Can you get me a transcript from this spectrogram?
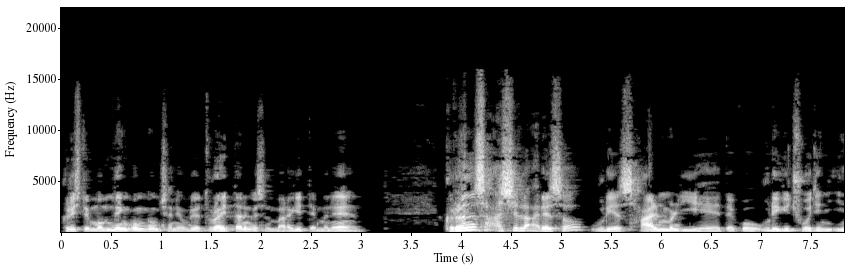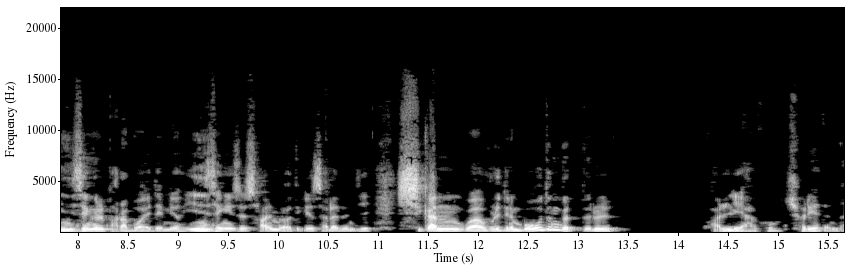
그리스도의 몸된 공동체 안에 우리가 들어와 있다는 것을 말하기 때문에 그런 사실 아래서 우리의 삶을 이해해야 되고 우리에게 주어진 인생을 바라보아야 되며 인생에서 삶을 어떻게 살아든지 시간과 우리들의 모든 것들을 관리하고 처리해야 된다.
